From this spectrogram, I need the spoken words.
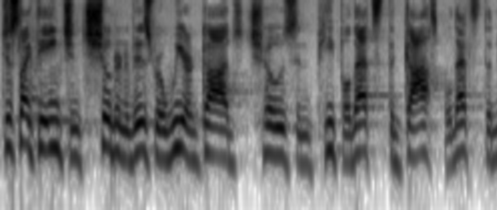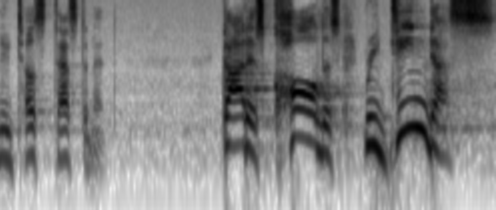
Just like the ancient children of Israel, we are God's chosen people. That's the gospel, that's the New Testament. God has called us, redeemed us,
